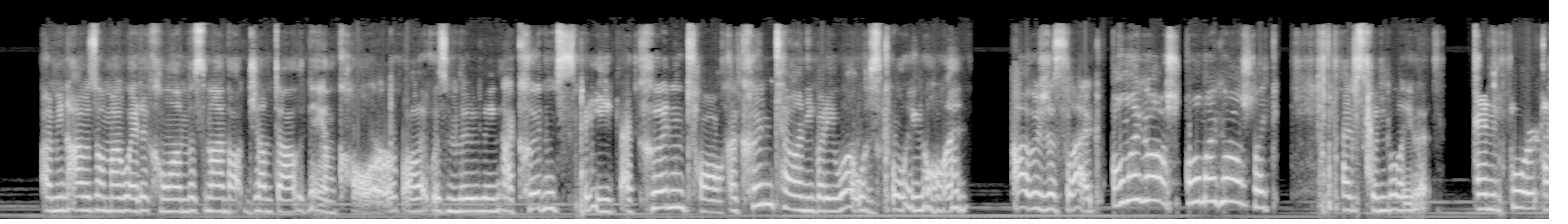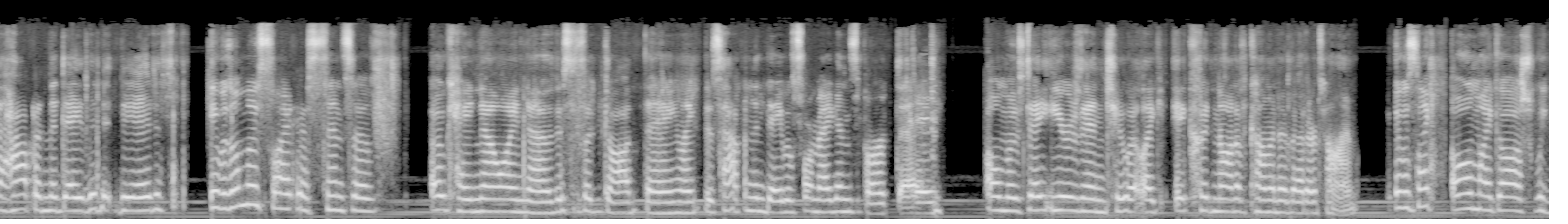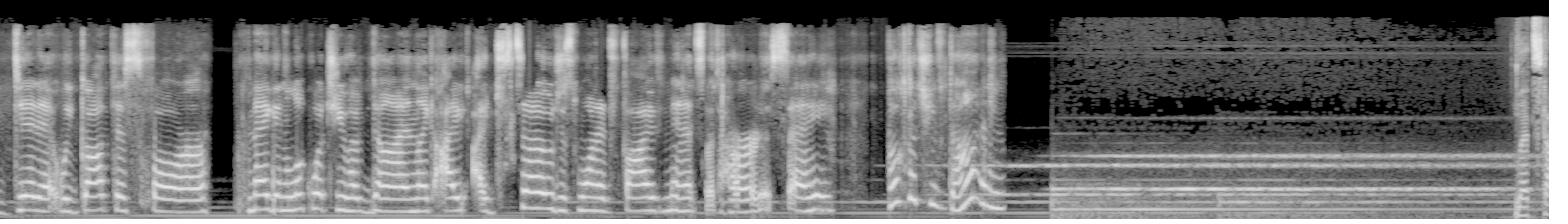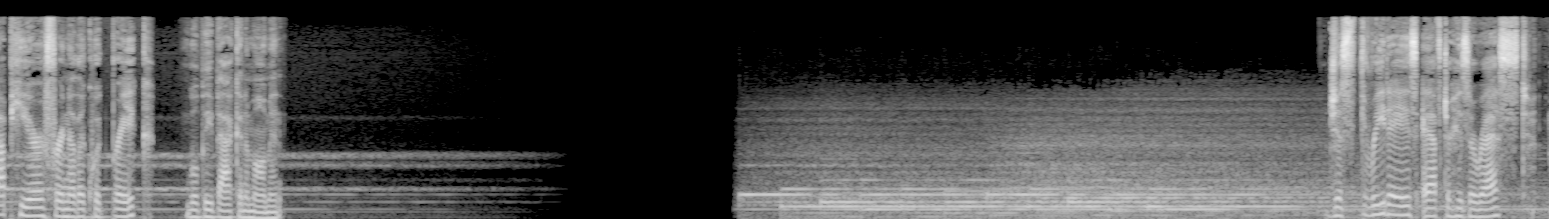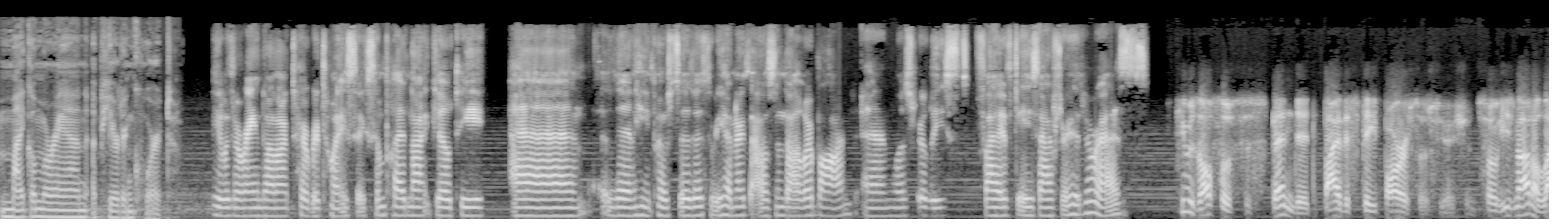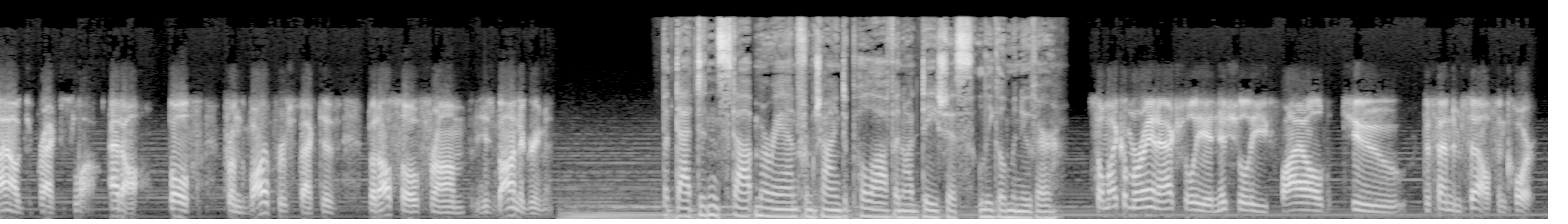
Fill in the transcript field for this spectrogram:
I mean, I was on my way to Columbus and I about jumped out of the damn car while it was moving. I couldn't speak. I couldn't talk. I couldn't tell anybody what was going on. I was just like, oh my gosh, oh my gosh. Like, I just couldn't believe it. And for it to happen the day that it did, it was almost like a sense of, okay, now I know this is a God thing. Like, this happened the day before Megan's birthday. Almost eight years into it, like, it could not have come at a better time. It was like, oh my gosh, we did it. We got this far. Megan, look what you have done. Like, I, I so just wanted five minutes with her to say, look what you've done. Let's stop here for another quick break. We'll be back in a moment. Just three days after his arrest, Michael Moran appeared in court. He was arraigned on October 26th and pled not guilty. And then he posted a $300,000 bond and was released five days after his arrest. He was also suspended by the State Bar Association, so he's not allowed to practice law at all, both from the bar perspective, but also from his bond agreement. But that didn't stop Moran from trying to pull off an audacious legal maneuver. So Michael Moran actually initially filed to defend himself in court.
